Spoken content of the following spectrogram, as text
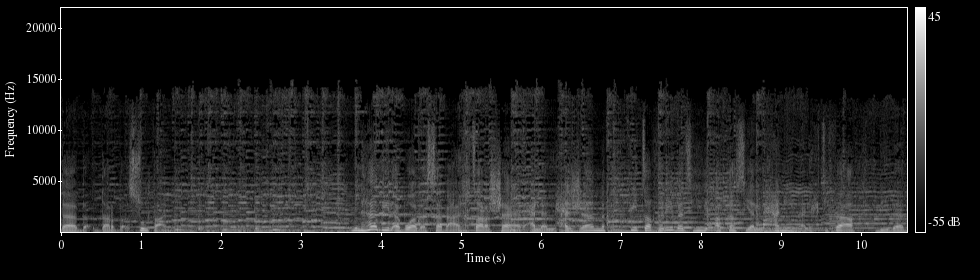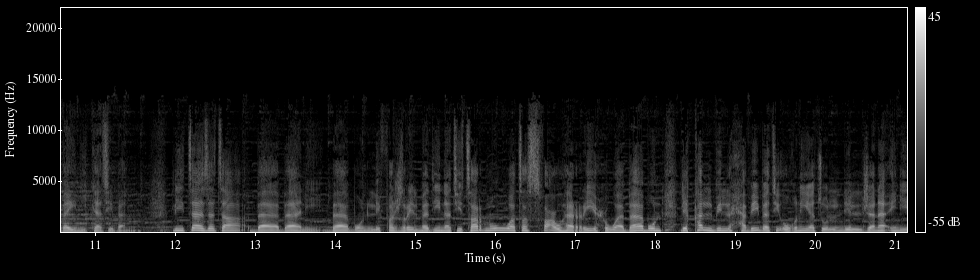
باب درب السلطان. من هذه الأبواب السبعة اختار الشاعر على الحجام في تغريبته أكاسيا الحنين الاحتفاء ببابين كاتبا. لتازة بابان باب لفجر المدينة ترنو وتصفعها الريح وباب لقلب الحبيبة أغنية للجنائن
